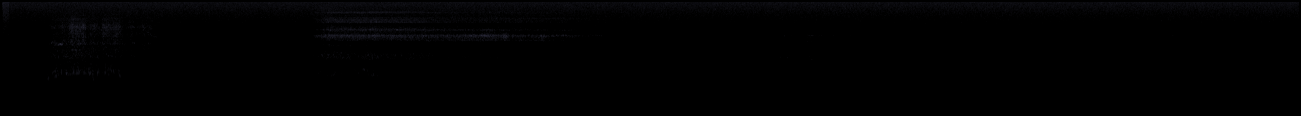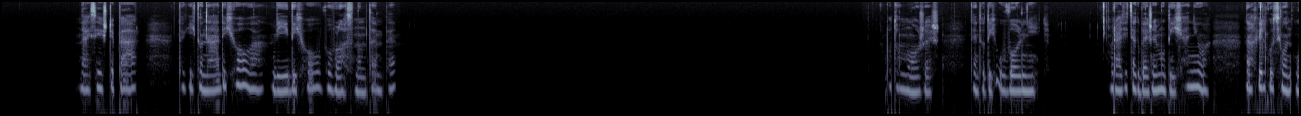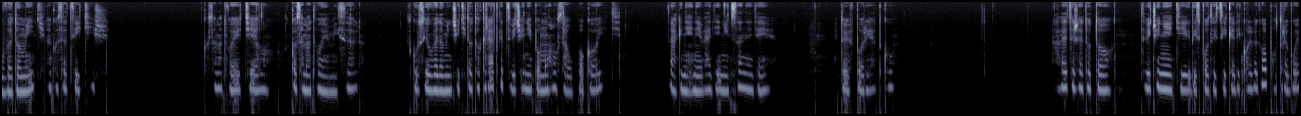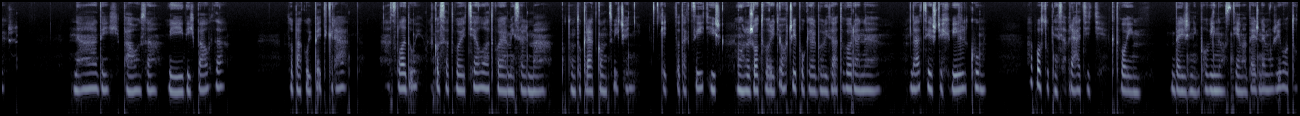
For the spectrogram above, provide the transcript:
Daj si ešte pár takýchto nádychov a výdychov vo vlastnom tempe. potom môžeš tento dých uvoľniť, vrátiť sa k bežnému dýchaniu a na chvíľku si len uvedomiť, ako sa cítiš, ako sa má tvoje telo, ako sa má tvoje myseľ. Skúsi uvedomiť, či ti toto krátke cvičenie pomohlo sa upokojiť. Ak nehnevadí, nič sa nedeje. To je v poriadku. A vec, že toto cvičenie ti je k dispozícii kedykoľvek ho potrebuješ. Nádych, pauza, výdych, pauza. Zopakuj 5 krát a sleduj, ako sa tvoje telo a tvoja myseľ má po tomto krátkom cvičení. Keď to tak cítiš, môžeš otvoriť oči, pokiaľ boli zatvorené, dať si ešte chvíľku a postupne sa vrátiť k tvojim bežným povinnostiam a bežnému životu.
